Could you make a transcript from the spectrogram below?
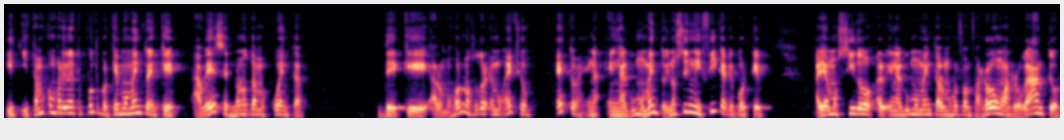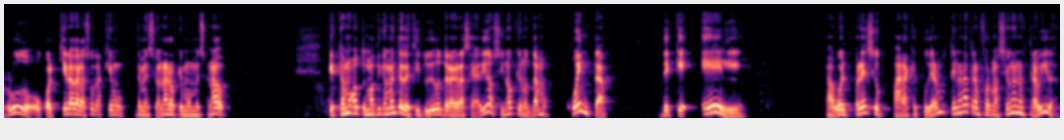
Y, estamos compartiendo estos puntos porque hay momentos en que a veces no nos damos cuenta de que a lo mejor nosotros hemos hecho esto en, algún momento. Y no significa que porque hayamos sido en algún momento a lo mejor fanfarrón o arrogante o rudo o cualquiera de las otras que hemos de mencionar o que hemos mencionado, que estamos automáticamente destituidos de la gracia de Dios, sino que nos damos cuenta de que Él pagó el precio para que pudiéramos tener la transformación en nuestra vida.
